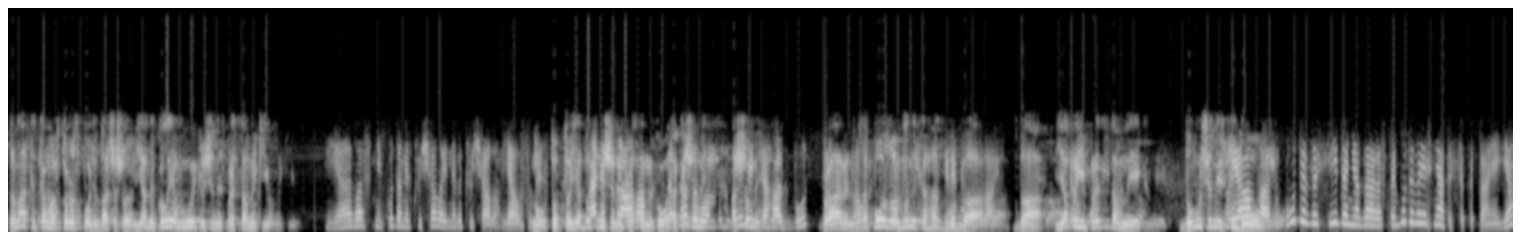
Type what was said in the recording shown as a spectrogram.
За наслідками авторозподілу, далі що? Я не коли я був виключений з представників. Я вас нікуди не включала і не виключала. Я особисто. Ну, тобто я допущений за Так а що ми, а що ми, Вінниця Газбуд до правильно, за позовом Вінниця Газбуд, да, да. Я її представник, долучений Ну я вам кажу, буде засідання зараз, та й буде вияснятися це питання. Я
